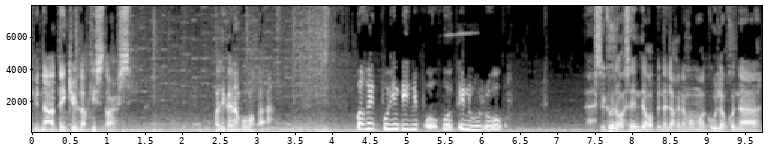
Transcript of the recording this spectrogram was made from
You now think you're lucky stars. Pwede ka nang bumaba. Bakit po hindi niyo po ako tinuro? Siguro kasi hindi ako pinalaki ng mga magulang ko na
